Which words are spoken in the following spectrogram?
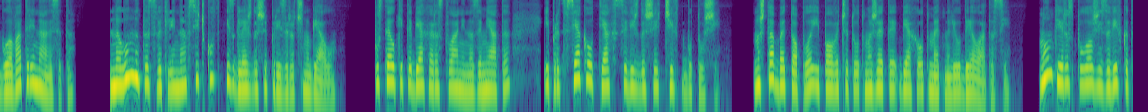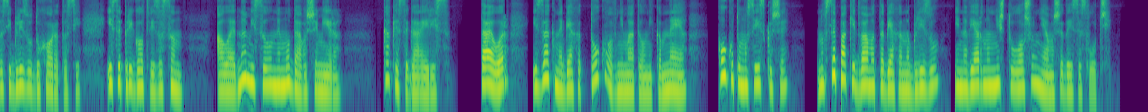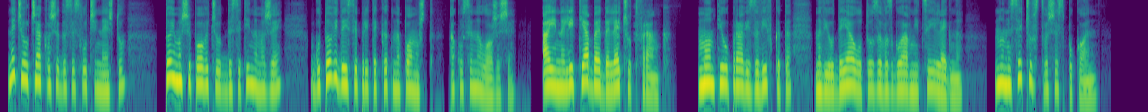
Глава 13. На лунната светлина всичко изглеждаше призрачно бяло. Постелките бяха разтлани на земята и пред всяка от тях се виждаше чифт бутуши. Нощта бе топла и повечето от мъжете бяха отметнали одеялата си. Монти разположи завивката си близо до хората си и се приготви за сън, ала една мисъл не му даваше мира. Как е сега Ерис? Тайлър и Зак не бяха толкова внимателни към нея, колкото му се искаше, но все пак и двамата бяха наблизо и навярно нищо лошо нямаше да й се случи. Не, че очакваше да се случи нещо, той имаше повече от десетина мъже, готови да й се притекат на помощ, ако се наложеше. А и нали тя бе далеч от Франк. Монти оправи завивката, нави одеялото за възглавница и легна, но не се чувстваше спокоен.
